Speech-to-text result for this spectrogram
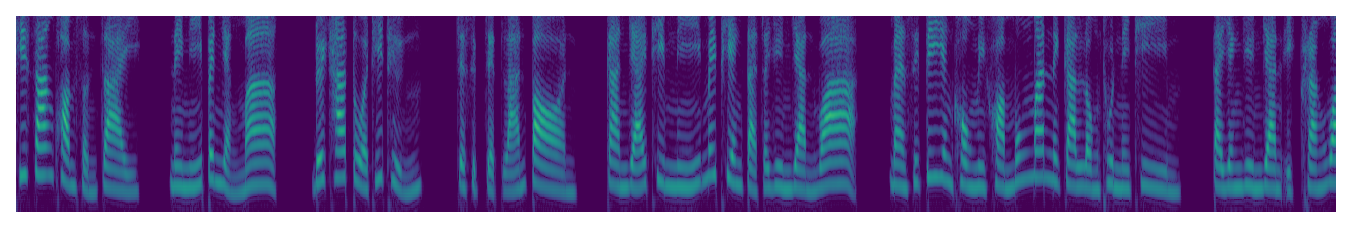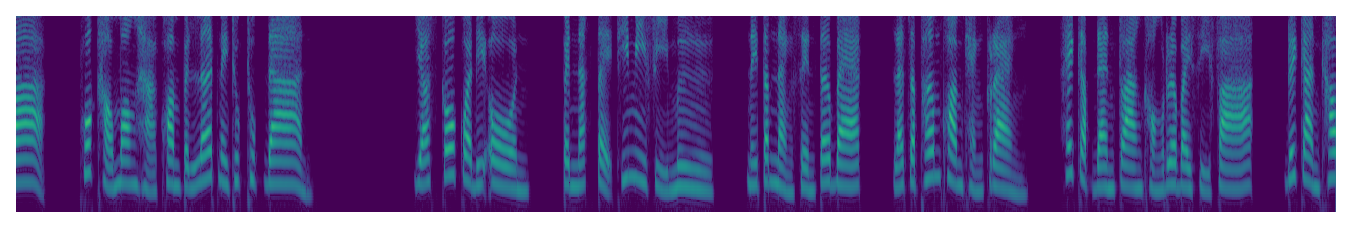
ที่สร้างความสนใจ ในนี้เป็นอย่างมาก ด้วยค่าตัวที่ถึง 77 ล้านปอนด์ การย้ายทีมนี้ไม่เพียงแต่จะยืนยันว่า แมนซิตี้ยังคงมีความมุ่งมั่นในการลงทุนในทีม แต่ยังยืนยันอีกครั้งว่า พวกเขามองหาความเป็นเลิศในทุกๆด้าน ยอสโกกวาดิโอน เป็นนักเตะที่มีฝีมือ ในตำแหน่งเซนเตอร์แบ็กและจะเพิ่มความแข็งแกร่ง ให้กับแดนกลางของเรือใบสีฟ้า ด้วยการเข้า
